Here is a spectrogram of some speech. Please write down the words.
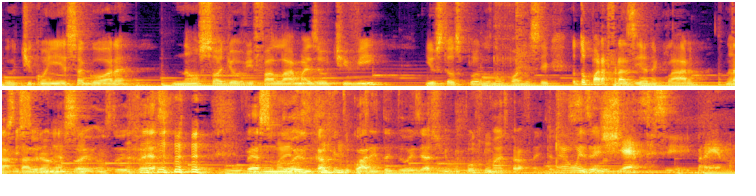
Eu te conheço agora, não só de ouvir falar, mas eu te vi e os teus planos não podem ser. Eu tô parafraseando, é claro. Não tá está misturando nessa... uns, dois, uns dois versos. o verso Mas- 2 do capítulo 42 e acho que um pouco mais pra frente. É um exegeta esse Breno.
